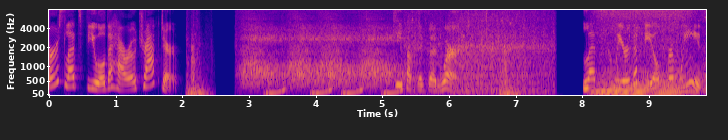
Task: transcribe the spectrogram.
First, let's fuel the Harrow tractor. Keep up the good work. Let's clear the field from weeds.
